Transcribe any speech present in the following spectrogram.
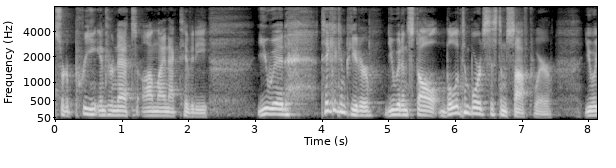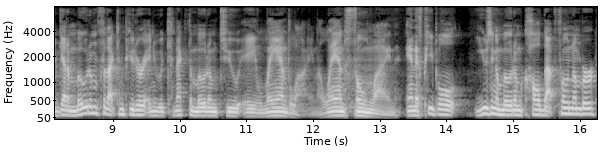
sort of pre-internet online activity. You would take a computer, you would install bulletin board system software, you would get a modem for that computer, and you would connect the modem to a landline, a land phone line. And if people using a modem called that phone number,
